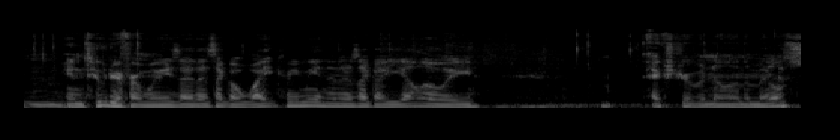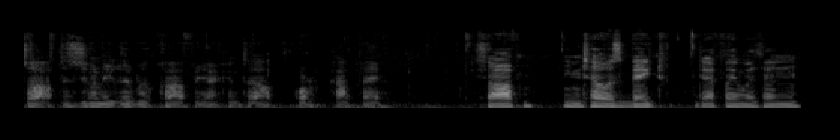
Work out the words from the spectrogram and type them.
mm. in two different ways. There's like a white creamy, and then there's like a yellowy extra vanilla in the middle. soft. This is gonna be good with coffee. I can tell. Or cafe. Soft. You can tell it's baked definitely within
